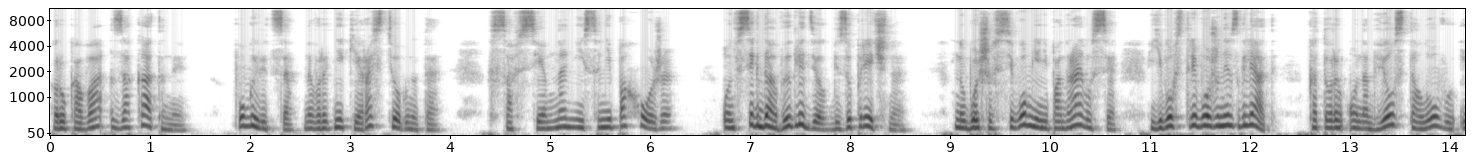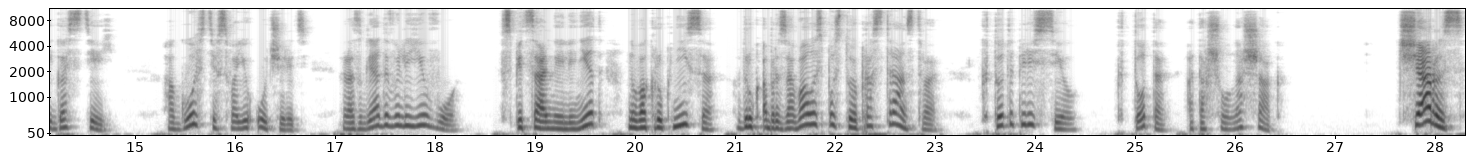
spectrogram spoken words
рукава закатаны, пуговица на воротнике расстегнута. Совсем на Ниса не похоже. Он всегда выглядел безупречно. Но больше всего мне не понравился его встревоженный взгляд, которым он обвел столовую и гостей. А гости, в свою очередь, разглядывали его – Специально или нет, но вокруг Ниса вдруг образовалось пустое пространство. Кто-то пересел, кто-то отошел на шаг. «Чарльз,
